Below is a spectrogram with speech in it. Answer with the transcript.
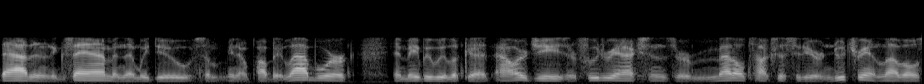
that and an exam, and then we do some, you know, probably lab work, and maybe we look at allergies or food reactions or metal toxicity or nutrient levels.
